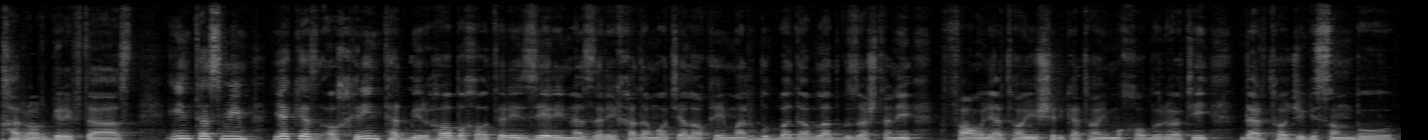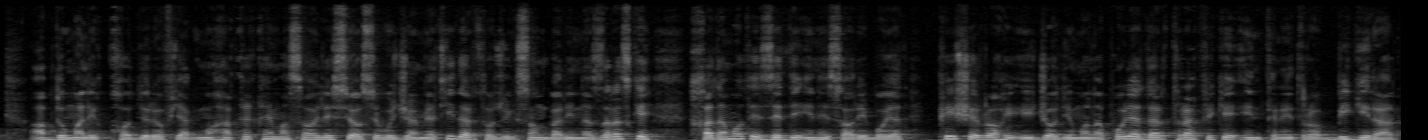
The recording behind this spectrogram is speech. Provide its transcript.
قرار گرفته است. این تصمیم یکی از آخرین تدبیرها به خاطر زیر نظر خدمات علاقه مربوط به دولت گذاشتن فعالیت های شرکت های مخابراتی در تاجیکستان بود. عبدالملک قادروف یک محقق مسائل سیاسی و جمعیتی در تاجیکستان بر این نظر است که خدمات ضد انحصاری باید پیش راه ایجاد مونوپول در ترافیک اینترنت را بگیرد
